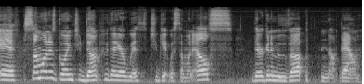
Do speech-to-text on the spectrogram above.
if someone is going to dump who they are with to get with someone else, they're going to move up, not down.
